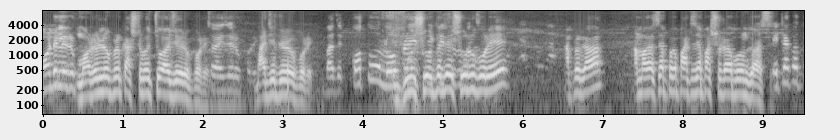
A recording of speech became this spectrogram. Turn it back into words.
মডেলের উপর। মডেলের উপরে কাস্টমার চয়েসের উপরে। চয়েসের উপরে। বাজেটের উপরে। বাজেট কত লো প্রাইস থেকে শুরু করে আপনারা আমার কাছে আপনার পাঁচ হাজার পাঁচশো টাকা পর্যন্ত আছে। এটা কত?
